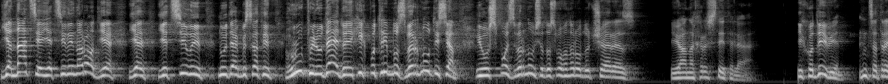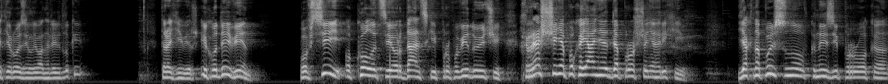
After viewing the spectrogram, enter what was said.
є нація, є цілий народ, є, є, є цілі, ну як би сказати, групи людей, до яких потрібно звернутися. І Господь звернувся до свого народу через Іоанна Хрестителя. І ходив він, це третій розділ Євангелія від Луки, третій вірш. І ходив він по всій околиці Йорданській, проповідуючи хрещення покаяння для прощення гріхів, як написано в книзі пророка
